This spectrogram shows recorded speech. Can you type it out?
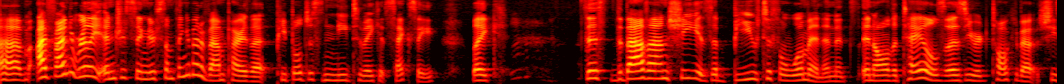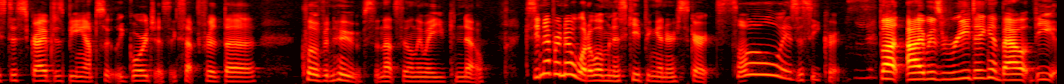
Um, I find it really interesting. There's something about a vampire that people just need to make it sexy. Like this, the Baobhan Sith is a beautiful woman, and it's in all the tales, as you were talking about, she's described as being absolutely gorgeous, except for the cloven hooves, and that's the only way you can know. Because you never know what a woman is keeping in her skirts. It's always a secret. But I was reading about the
